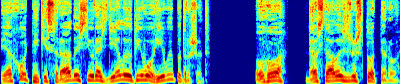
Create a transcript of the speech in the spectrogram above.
и охотники с радостью разделают его и выпотрошат. «Ого, досталось же штопперу.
